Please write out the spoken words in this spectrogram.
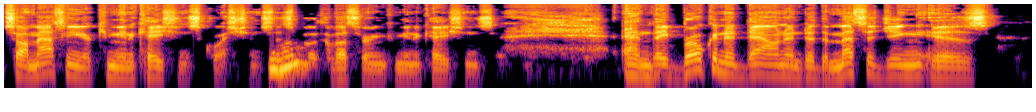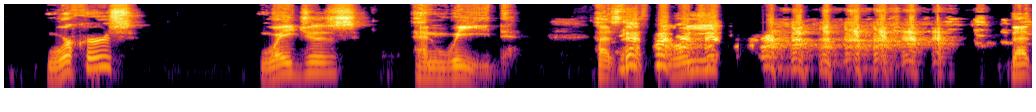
So I'm asking you a communications question, since mm-hmm. both of us are in communications, and they've broken it down into the messaging is workers, wages, and weed as the three that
